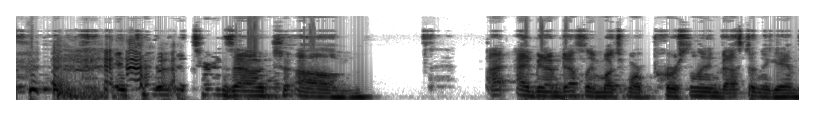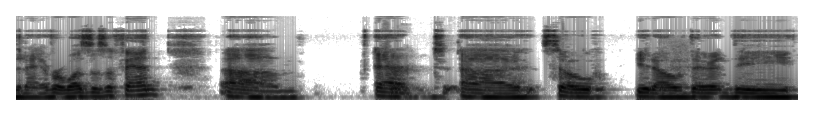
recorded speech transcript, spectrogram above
it, it, turns out, um, I, I, mean, I'm definitely much more personally invested in the game than I ever was as a fan. Um, and sure. uh, so you know the the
